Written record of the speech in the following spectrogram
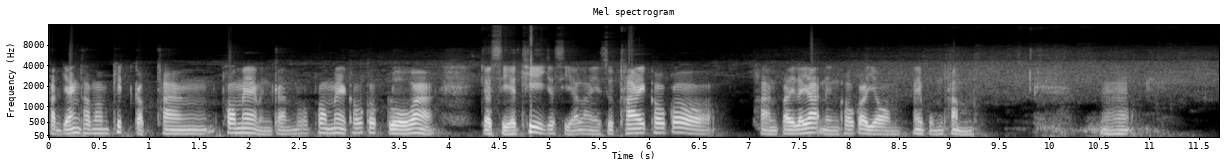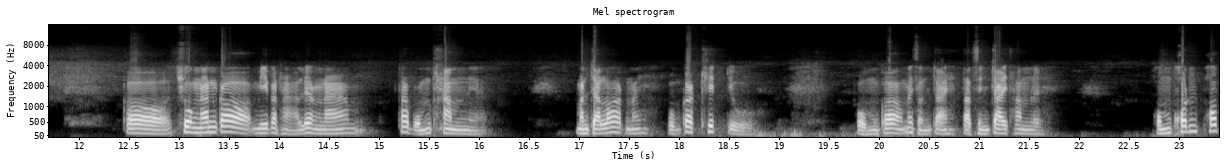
ขัดแย้งทางความคิดกับทางพ่อแม่เหมือนกันเพราะพ่อแม่เขาก็กลัวว่าจะเสียที่จะเสียอะไร สุดท้ายเขาก็ผ่านไประยะหนึ่งเขาก็ยอมให้ผมทำนะฮะก็ช่วงนั้นก็มีปัญหาเรื่องน้ำ ถ้าผมทำเนี่ย มันจะรอดไหม ผมก็คิดอยู่ ผมก็ไม่สนใจ ตัดสินใจทำเลย ผมค้นพบ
